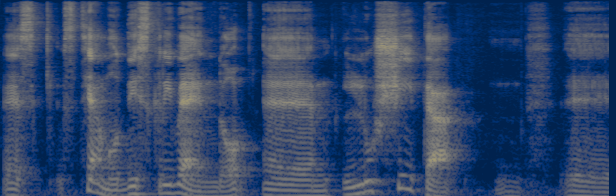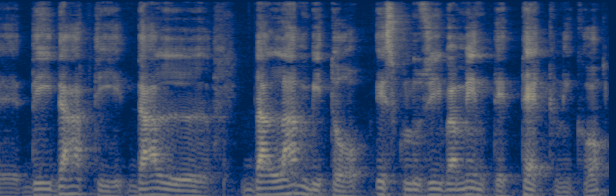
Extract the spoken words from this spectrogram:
eh, stiamo descrivendo eh, l'uscita eh, dei dati dal, dall'ambito esclusivamente tecnico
